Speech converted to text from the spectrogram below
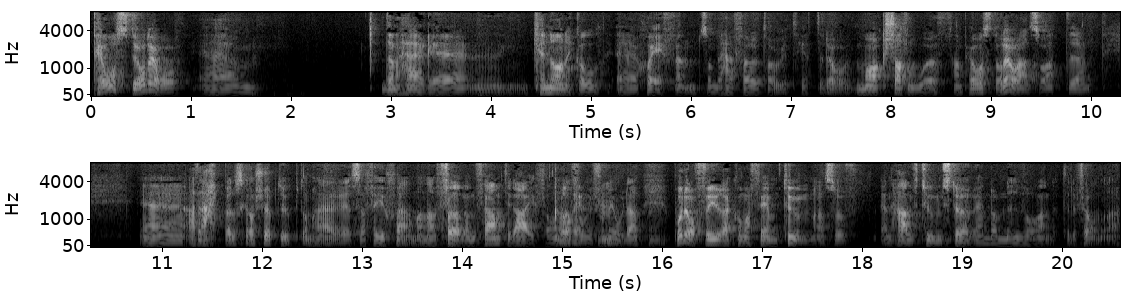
påstår då eh, den här eh, Canonical-chefen, som det här företaget hette då, Mark Shuttleworth. Han påstår då alltså att, eh, att Apple ska ha köpt upp de här Safirskärmarna för en framtida iPhone, då, får vi förmoda. Mm. På då 4,5 tum, alltså en halv tum större än de nuvarande telefonerna.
